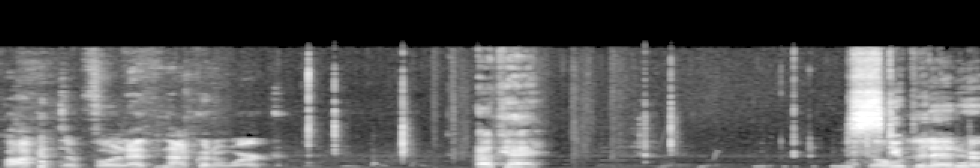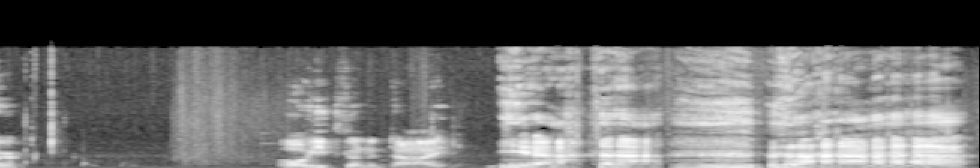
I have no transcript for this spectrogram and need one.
pockets are full. That's not gonna work. Okay. Don't Stupid. litter. Oh, he's gonna die. Yeah.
